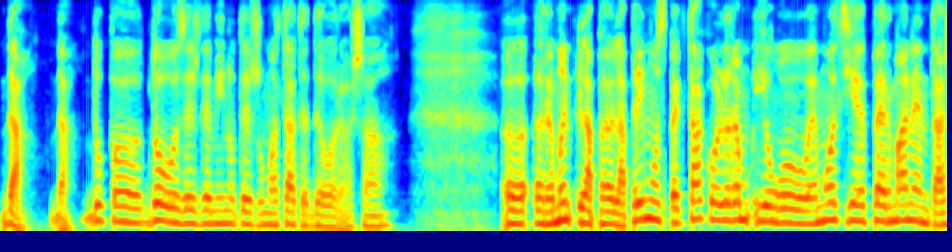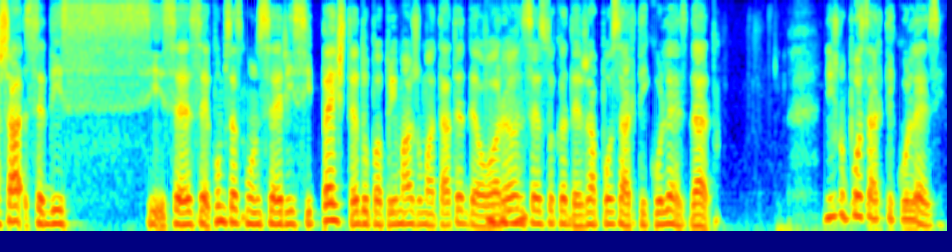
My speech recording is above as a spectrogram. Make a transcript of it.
Da, da. După 20 de minute, jumătate de oră, așa, uh, rămân, la, pe- la primul spectacol răm, e o emoție permanentă, așa, se dis, se, se, cum să spun, se risipește după prima jumătate de oră, Mhm. uh-huh. în sensul că deja poți să articulezi, dar nici nu poți să articulezi.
